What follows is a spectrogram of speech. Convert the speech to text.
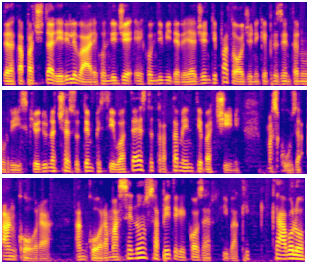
della capacità di rilevare e condividere gli agenti patogeni che presentano un rischio e di un accesso tempestivo a test trattamenti e vaccini. Ma scusa, ancora, ancora, ma se non sapete che cosa arriva, che cavolo,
